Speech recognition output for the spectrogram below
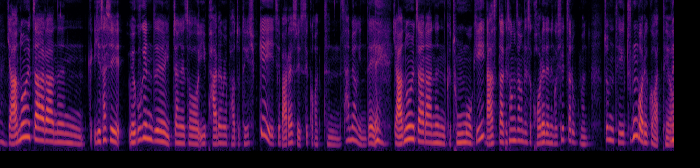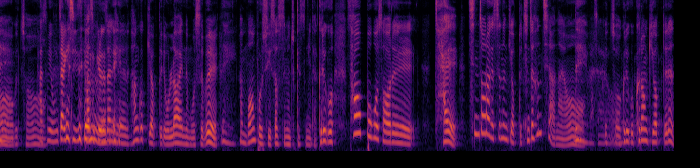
음. 야놀자라는 그- 이게 사실 외국인들 입장에서 이 발음을 봐도 되게 쉽게 이제 말할 수 있을 것 같은 사명인데 네. 야놀자라는 그 종목이 나스닥에 성장돼서 거래되는 거 실제로 보면 좀 되게 두근거릴 것 같아요. 네. 그렇죠. 가슴이 웅장해지는 가슴이 그런- 웅장해지는 한국 기업들이 올라와 있는 모습을 네. 한번 볼 수 있었으면 좋겠습니다. 그리고 사업 보고서를 잘 친절하게 쓰는 기업들 진짜 흔치 않아요. 네, 맞아요. 그렇죠. 그리고 그런 기업들은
